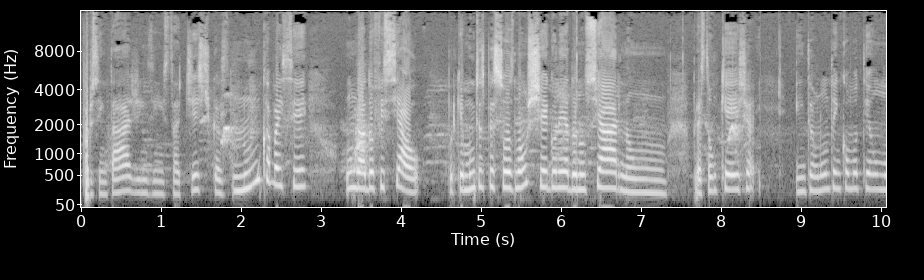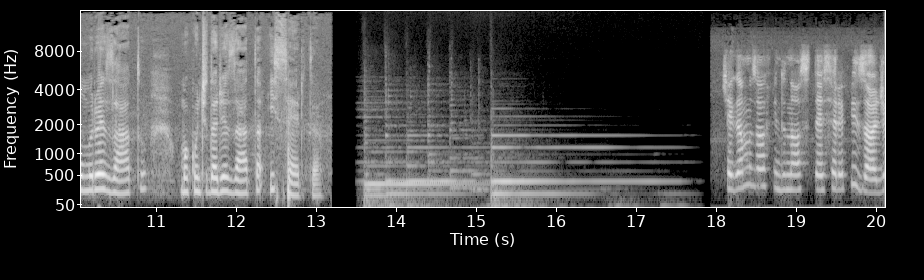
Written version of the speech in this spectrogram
porcentagens, em estatísticas, nunca vai ser um dado oficial, porque muitas pessoas não chegam nem a denunciar, não prestam queixa, então não tem como ter um número exato, uma quantidade exata e certa. Chegamos ao fim do nosso terceiro episódio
